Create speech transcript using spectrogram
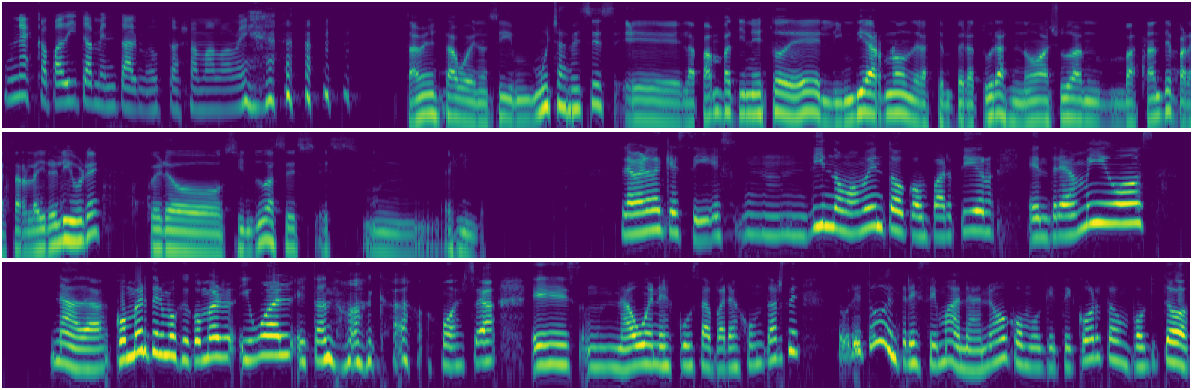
Una escapadita mental me gusta llamarlo a mí. También está bueno, sí. Muchas veces eh, La Pampa tiene esto del invierno, donde las temperaturas no ayudan bastante para estar al aire libre, pero sin dudas es, es, un- es lindo. La verdad que sí, es un lindo momento compartir entre amigos. Nada, comer tenemos que comer igual estando acá o allá. Es una buena excusa para juntarse, sobre todo entre semana, ¿no? Como que te corta un poquito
